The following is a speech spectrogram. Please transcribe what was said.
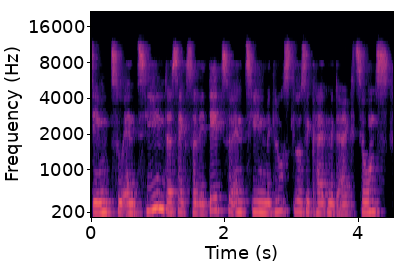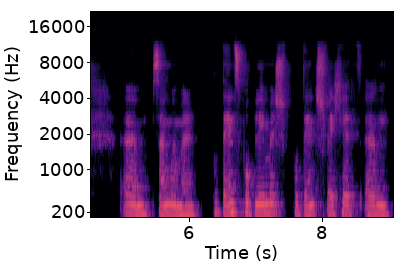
dem zu entziehen, der Sexualität zu entziehen, mit Lustlosigkeit, mit Erektions, ähm, sagen wir mal, Potenzprobleme, Potenzschwäche, ähm,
